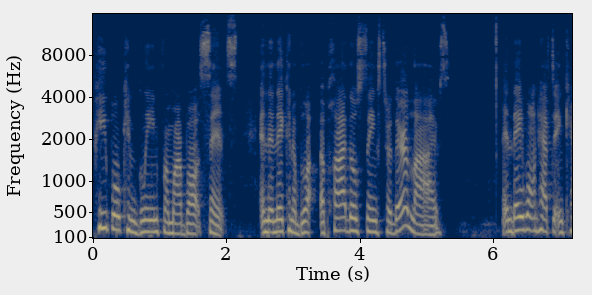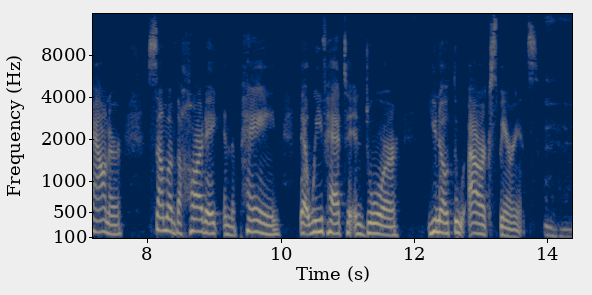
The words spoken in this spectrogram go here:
people can glean from our bought sense and then they can apply those things to their lives and they won't have to encounter some of the heartache and the pain that we've had to endure, you know, through our experience. Mm-hmm.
